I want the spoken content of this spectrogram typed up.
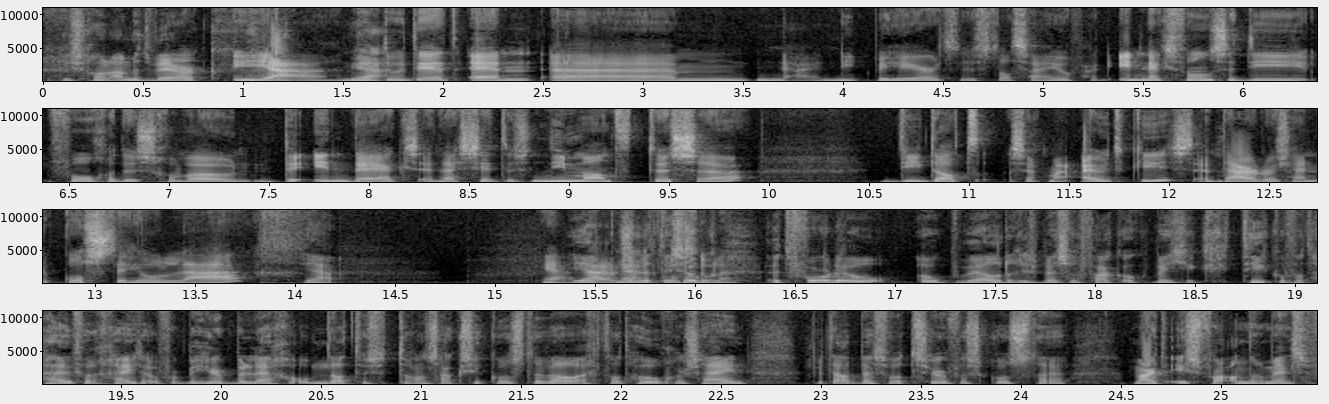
die is gewoon aan het werk. Ja, die Ja. doet dit. En ehm, nou, niet beheerd. Dus dat zijn heel vaak indexfondsen. Die volgen dus gewoon de index. En daar zit dus niemand tussen die dat zeg maar uitkiest. En daardoor zijn de kosten heel laag. Ja. Ja, en dat is ook-. Het voordeel ook wel, er is best wel vaak ook een beetje kritiek of wat huiverigheid over beheer beleggen, omdat dus de transactiekosten wel echt wat hoger zijn. Je betaalt best wel wat servicekosten. Maar het is voor andere mensen,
